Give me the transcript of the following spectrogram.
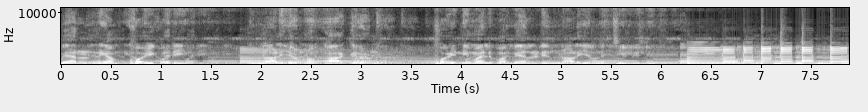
પેરણની આમ ખોઈ કરી, નાળિયેરનો ઘા કર્યો ને, ખોઈની માલિપા મેલડી નાળિયેરને ઝીલી લીધી.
